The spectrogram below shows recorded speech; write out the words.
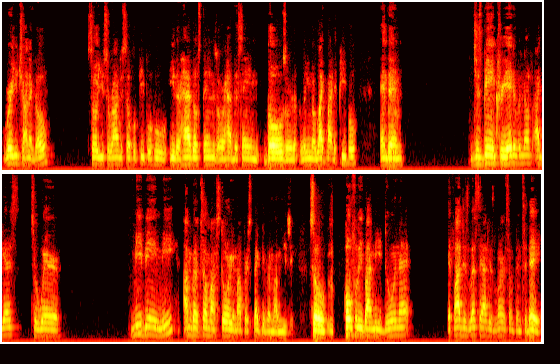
where you trying to go. So you surround yourself with people who either have those things or have the same goals or you know like-minded people, and then mm-hmm. just being creative enough, I guess, to where me being me, I'm gonna tell my story and my perspective in my music. So mm-hmm. hopefully by me doing that, if I just let's say I just learned something today,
